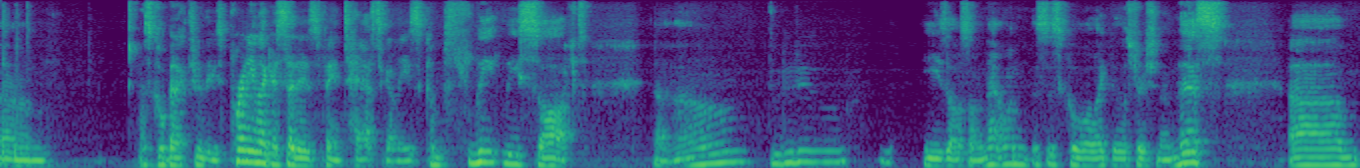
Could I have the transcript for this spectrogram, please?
Um, let's go back through these. Printing, like I said, is fantastic on these. Completely soft. Um. He's also on that one. This is cool. I like the illustration on this. Um,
